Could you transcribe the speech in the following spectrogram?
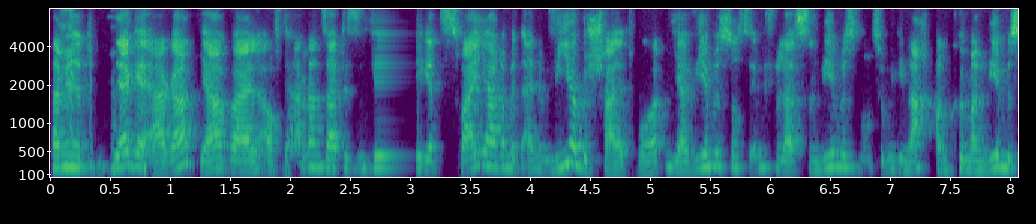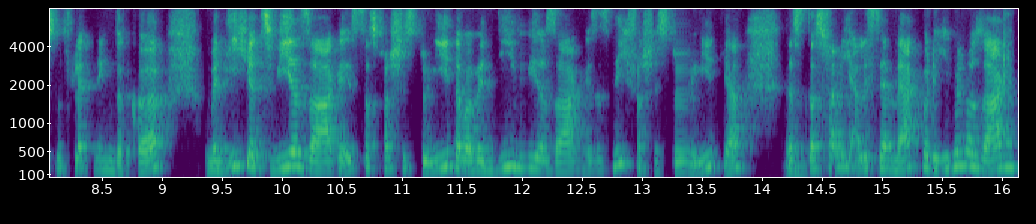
Das hat mich natürlich sehr geärgert, ja, weil auf der anderen Seite sind wir jetzt zwei Jahre mit einem Wir Bescheid worden. Ja, wir müssen uns impfen lassen, wir müssen uns um die Nachbarn kümmern, wir müssen flattening the curve. Und wenn ich jetzt Wir sage, ist das faschistoid, aber wenn die Wir sagen, ist es nicht faschistoid, ja. Das, das fand ich alles sehr merkwürdig. Ich will nur sagen,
